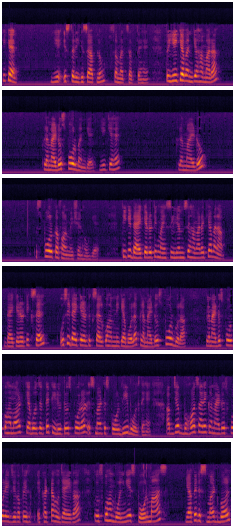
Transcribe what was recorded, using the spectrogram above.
ठीक है? ये इस तरीके से आप लोग समझ सकते हैं। तो ये क्या बन गया? हमारा क्लमाइडोस्पोर बन गया ये क्या है? क्लमाइडो स्पोर का फॉर्मेशन हो गया है। ठीक है डाइकेरोटिक माइसिलियम से हमारा क्या बना? डाइकेरोटिक सेल उसी डाइकेरोटिक सेल को हमने क्या बोला? क्लमाइडोस्पोर बोला। क्लमाइडोस्पोर को हम और क्या बोल सकते हैं? टिल्यूटोस्पोर और स्मार्ट स्पोर भी बोलते हैं। अब जब बहुत सारे क्लमाइडोस्पोर एक जगह पे इकट्ठा हो जाएगा तो उसको हम बोलेंगे स्पोर मास या फिर स्मर्ट बॉल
